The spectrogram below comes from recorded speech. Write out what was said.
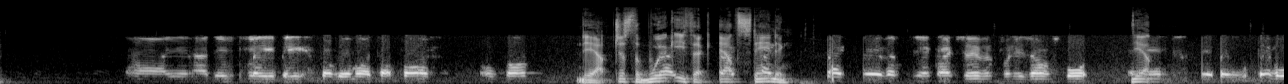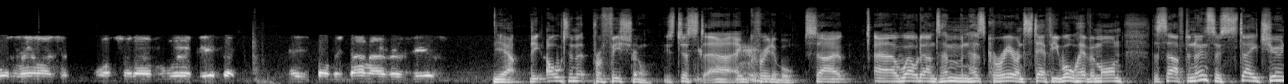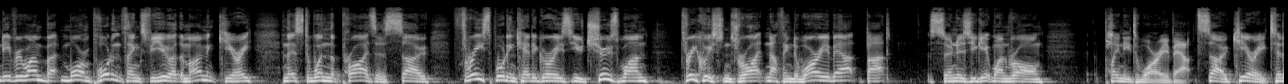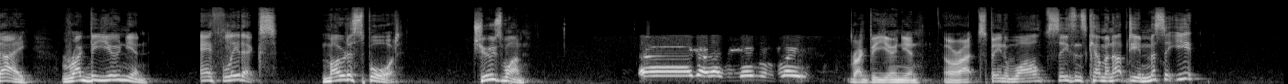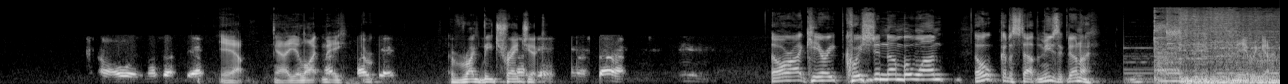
Oh, yeah, no, definitely be probably in my top five all time. Yeah, just the work ethic, outstanding. Great servant, yeah, great servant for New Zealand sport. Yeah. And yeah, people, people wouldn't realise what sort of work ethic he's probably done over his years. Yeah, the ultimate professional. He's just uh, incredible. So, uh, well done to him and his career. And Staffy We'll have him on this afternoon. So, stay tuned, everyone. But more important things for you at the moment, Kerry, and that's to win the prizes. So, three sporting categories. You choose one, three questions right, nothing to worry about. But as soon as you get one wrong, plenty to worry about. So, Kerry, today, rugby union, athletics, motorsport. Choose one. Uh, go rugby union, please. Rugby union. All right, it's been a while. Season's coming up. Do you miss it yet? Oh, always miss it, yeah. Yeah. Yeah, you're like me. A, Okay. a rugby tragic. Okay, I'm gonna start. Hmm. All right, Kerry. Question number one. Oh, got to start the music, don't I? There we go.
